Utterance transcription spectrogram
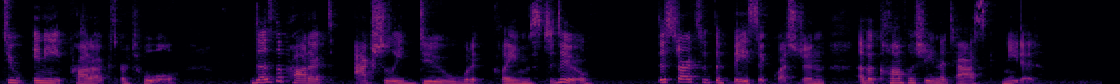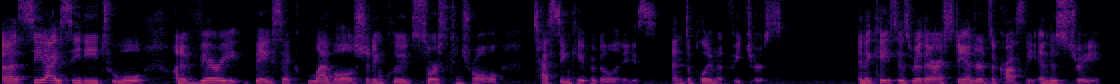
to any product or tool. Does the product actually do what it claims to do? This starts with the basic question of accomplishing the task needed. A CI CD tool on a very basic level should include source control, testing capabilities, and deployment features. In the cases where there are standards across the industry,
